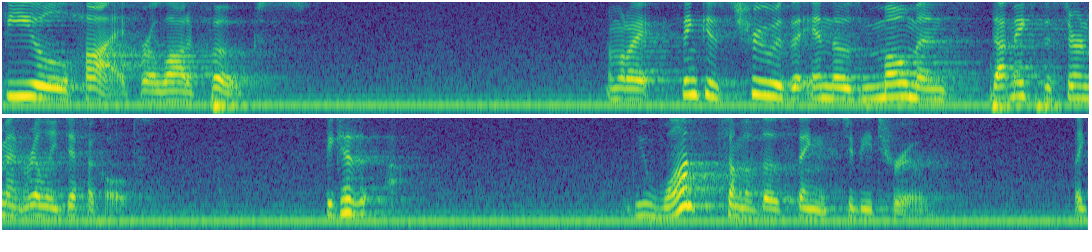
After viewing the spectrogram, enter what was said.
feel high for a lot of folks. What I think is true is that in those moments, that makes discernment really difficult. Because we want some of those things to be true. Like,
